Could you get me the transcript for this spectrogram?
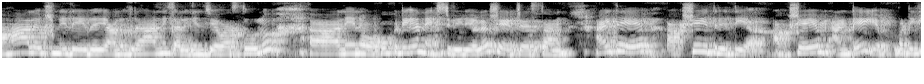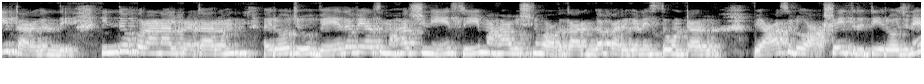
మహాలక్ష్మీదేవి అనుగ్రహాన్ని కలిగించే వస్తువులు నేను ఒక్కొక్కటిగా నెక్స్ట్ వీడియోలో షేర్ చేస్తాను. అయితే అక్షయ తృతీయ అక్షయం అంటే ఎప్పటికీ తరగంది. హిందూ పురాణాల ప్రకారం ఈరోజు వేదవ్యాస మహర్షిని శ్రీ మహావిష్ణువు అవతారంగా పరిగణిస్తూ ఉంటారు. వ్యాసుడు అక్షయ తృతీయ రోజునే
